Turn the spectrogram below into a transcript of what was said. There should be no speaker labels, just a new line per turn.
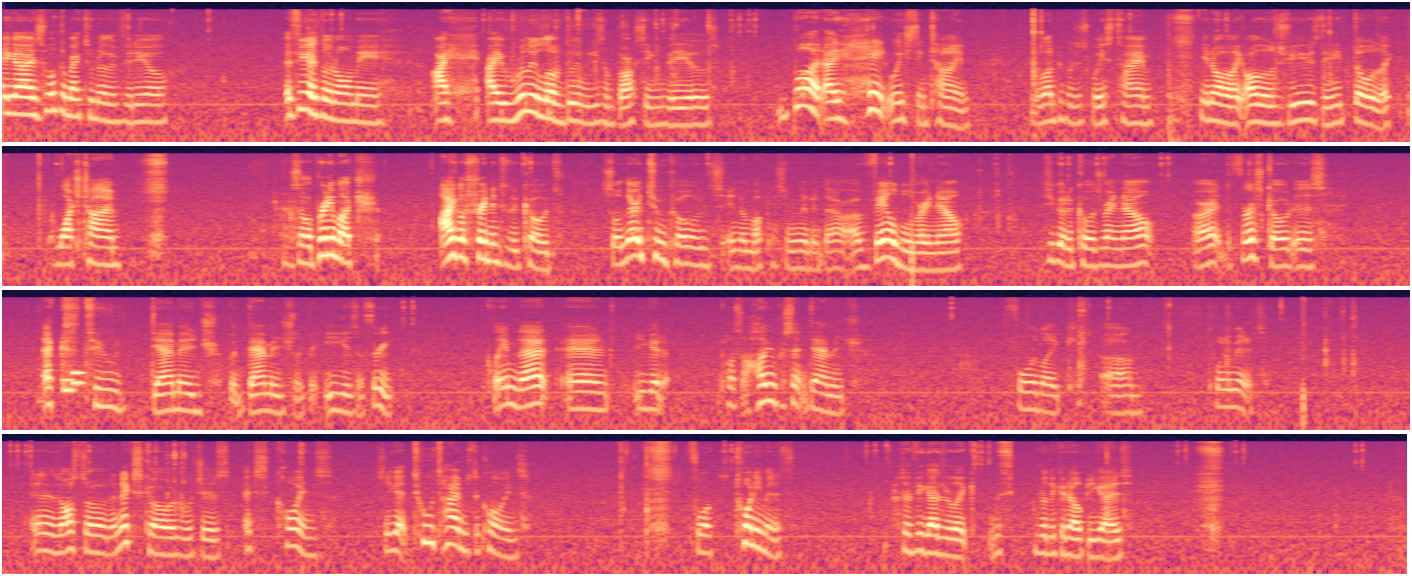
Hey guys, welcome back to another video. If you guys don't know me, I I really love doing these unboxing videos, but I hate wasting time. A lot of people just waste time, you know, like all those views. They need those like watch time. So pretty much, I go straight into the codes. So there are two codes in the Unboxing Simulator that are available right now. If you go to codes right now, all right, the first code is X2 damage, but damage, like the E is a 3. Claim that, and you get plus 100% damage for like um, 20 minutes. And there's also the next code, which is X coins. So you get two times the coins for 20 minutes. So if you guys are like, this really could help you guys.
